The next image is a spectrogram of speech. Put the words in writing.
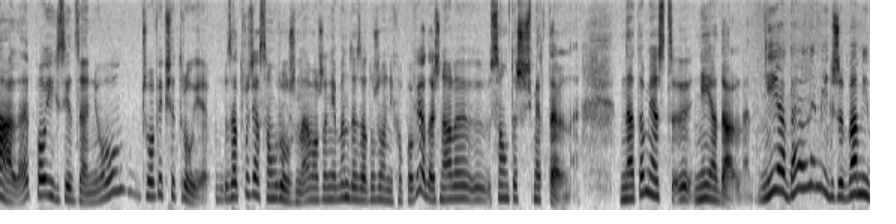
ale po ich zjedzeniu człowiek się truje. Zatrucia są różne, może nie będę za dużo o nich opowiadać, no ale y, są też śmiertelne. Natomiast y, niejadalne. Niejadalnymi grzybami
